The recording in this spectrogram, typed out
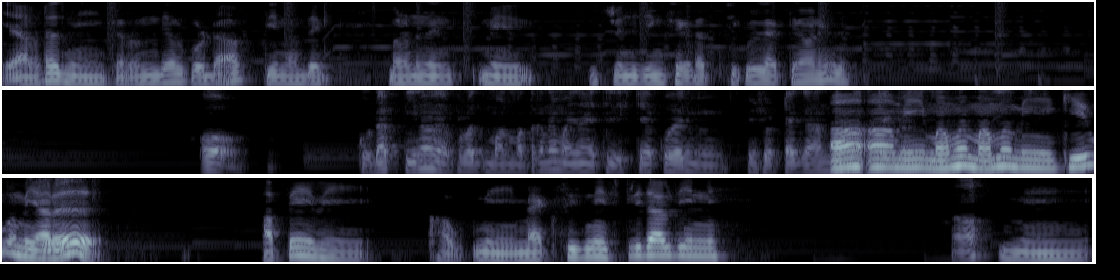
එයාලට මේ කරන දෙවල් පොඩ්ඩක් තියනොද බලන මේ ස්ට්‍රජිංස එකටත් සිකුල් ලැක්කෙනවා ඕ ගොඩක් තින අපත් මන් මතකන මන ඇති ලිස්ටක් කොහ ෂොට් ගන්න මේ මම මම මේ කියව්ව. මේ අර අපේ මේ කව් මේ මැක්සිස්නේ ස්පිරිතාල් තියන්නේ. මේ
